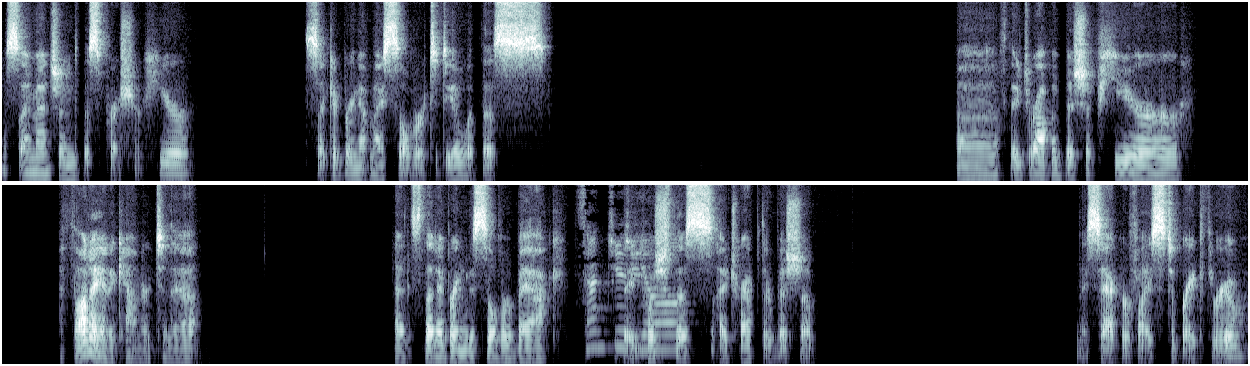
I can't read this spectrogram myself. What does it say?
As I mentioned, this pressure here. So I could bring up my silver to deal with this. Uh, if they drop a bishop here, I thought I had a counter to that. That's that I bring the silver back. 30 They push this, I trap their bishop. They sacrifice to break through.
